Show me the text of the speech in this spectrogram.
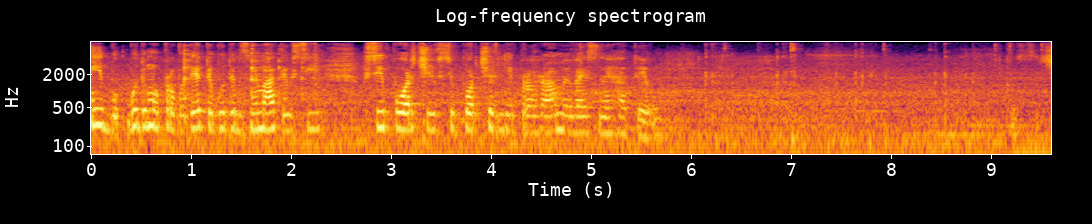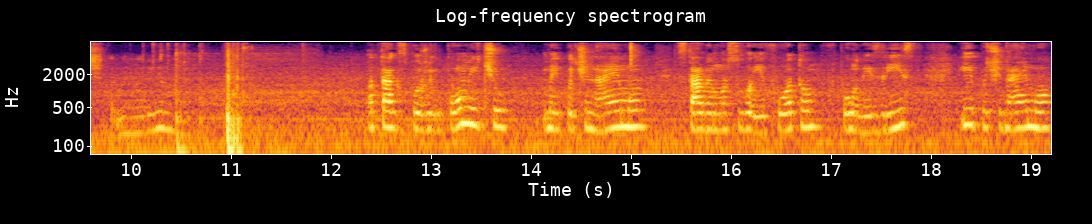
І будемо проводити, будемо знімати всі, всі порчі, всі порчерні програми, весь негатив. Отак з Божою поміччю ми починаємо, ставимо свої фото в повний зріст і починаємо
